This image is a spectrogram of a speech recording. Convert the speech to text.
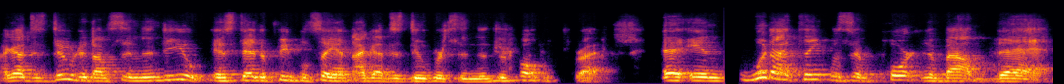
I got this dude that I'm sending to you, instead of people saying, I got this dude we're sending to the police, right? And, and what I think was important about that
